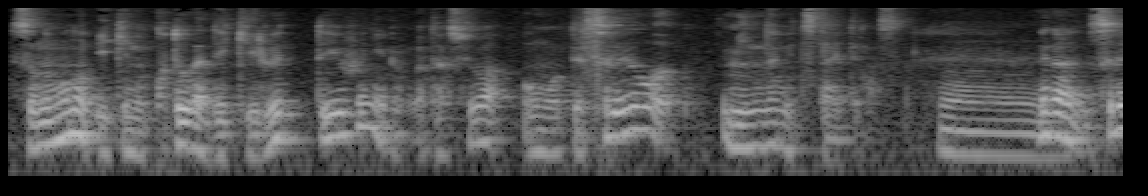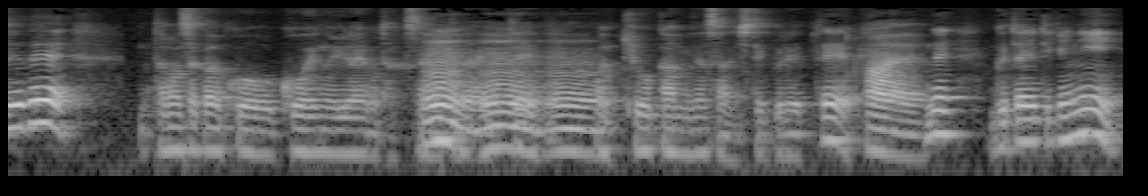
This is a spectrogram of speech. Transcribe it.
そのものを生き抜くことができるっていうふうに私は思ってそれをみんなに伝えてます。うん。だからそれで玉坂こう講演の依頼もたくさんいただいて、まあ、共感皆さんしてくれてはい。で具体的に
